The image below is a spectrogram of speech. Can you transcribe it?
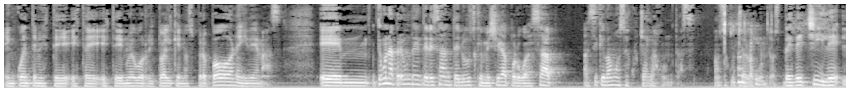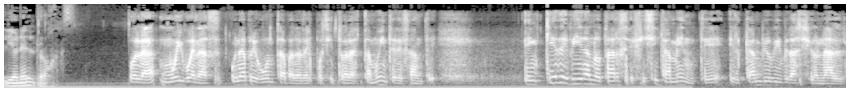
encuentren este, este, este nuevo ritual que nos propone y demás. Em, tengo una pregunta interesante, Luz, que me llega por WhatsApp, así que vamos a escucharla juntas. Vamos a escucharla juntos. Desde Chile, Lionel Rojas. Hola, muy buenas. Una pregunta para la expositora, está muy interesante. ¿En qué debiera notarse físicamente el cambio vibracional?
